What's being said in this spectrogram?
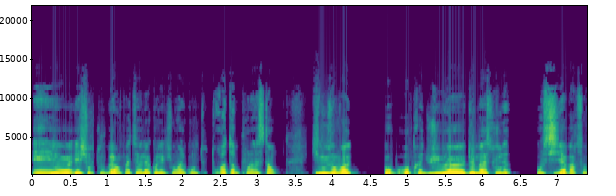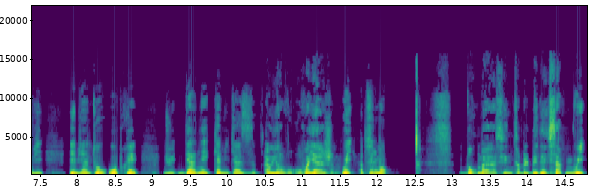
et, euh, et surtout, ben, en fait, la collection, elle compte trois tomes pour l'instant, qui nous envoient au- auprès du, de Massoud, aussi à Varsovie, et bientôt auprès du dernier Kamikaze. Ah oui, on, on voyage. Oui, absolument. Bon, bah, c'est une très belle BD, ça. Oui,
